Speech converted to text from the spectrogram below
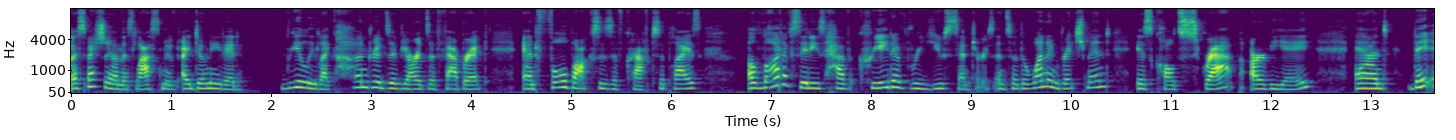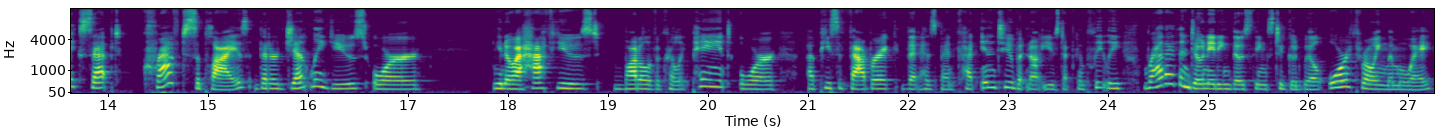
especially on this last move, I donated really like hundreds of yards of fabric and full boxes of craft supplies. A lot of cities have creative reuse centers. And so the one in Richmond is called Scrap RVA, and they accept craft supplies that are gently used or you know, a half used bottle of acrylic paint or a piece of fabric that has been cut into but not used up completely, rather than donating those things to Goodwill or throwing them away,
